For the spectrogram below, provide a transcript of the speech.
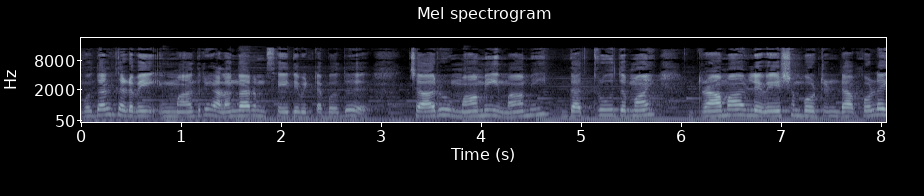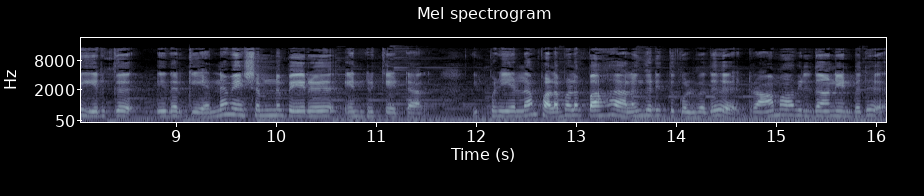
முதல் தடவை இம்மாதிரி அலங்காரம் செய்துவிட்டபோது சாரு மாமி மாமி தத்ரூதமாய் டிராமாவில் வேஷம் போட்டுண்டா போல இருக்கு. இதற்கு என்ன வேஷம்னு பேரு? என்று கேட்டாள். இப்படியெல்லாம் பளபளப்பாக அலங்கரித்து கொள்வது டிராமாவில்தான் என்பது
